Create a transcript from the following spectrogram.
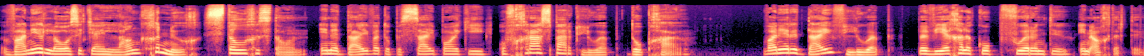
wanneer laas het jy lank genoeg stil gestaan en 'n duif wat op 'n sypaadjie of grasperk loop dopgehou. Wanneer 'n duif loop, beweeg hulle kop vorentoe en agtertoe.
